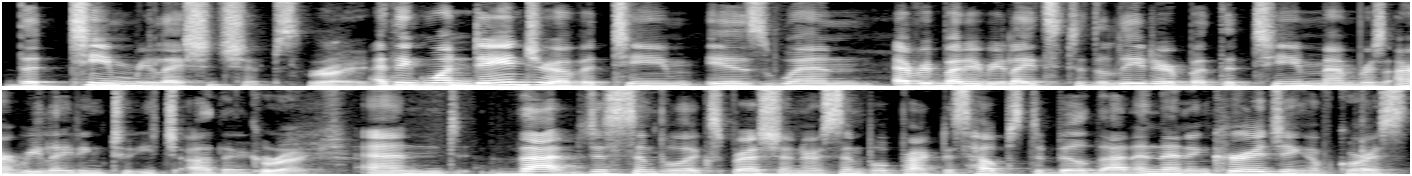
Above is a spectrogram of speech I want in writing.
the team relationships. Right. I think one danger of a team is when everybody relates to the leader, but the team members aren't relating to each other. Correct. And that just simple expression or simple practice helps to build that. And then encouraging, of course,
